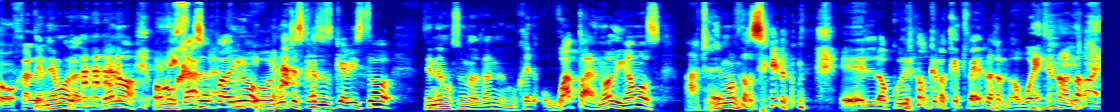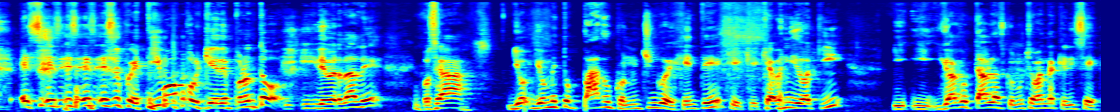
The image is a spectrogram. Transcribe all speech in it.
Ojalá. Tenemos las, bueno, en mi caso, padrino, o en muchos casos que he visto, tenemos unas grandes mujeres guapas, ¿no? Digamos, traemos, no sé, lo culero creo que trae lo, bueno, ¿no? es, es, es, es, subjetivo porque de pronto, y, de verdad, ¿eh? O sea, yo, yo me he topado con un chingo de gente que, que, ha venido aquí y, y, yo hago tablas con mucha banda que dice,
